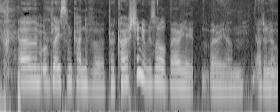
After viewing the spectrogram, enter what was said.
um, or play some kind of a percussion. It was all very, very, um, I don't know.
